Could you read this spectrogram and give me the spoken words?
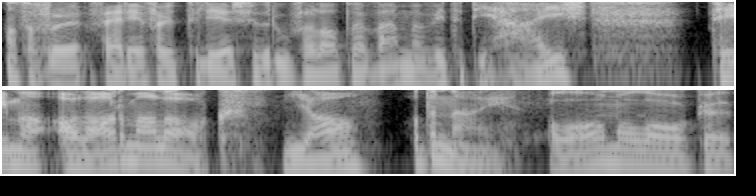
Also Ferienfotos erst wieder aufladen, wenn man wieder die ist. Thema Alarmanlage. Ja oder nein? Alarmanlagen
